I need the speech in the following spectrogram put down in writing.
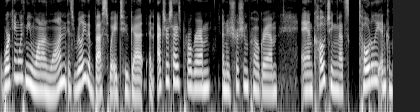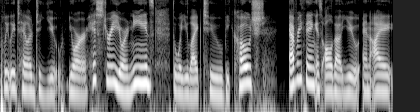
Working with me one on one is really the best way to get an exercise program, a nutrition program, and coaching that's totally and completely tailored to you, your history, your needs, the way you like to be coached, everything is all about you. And I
